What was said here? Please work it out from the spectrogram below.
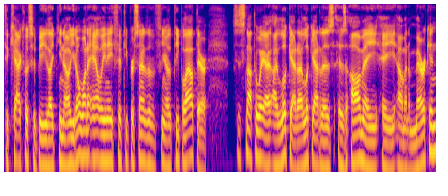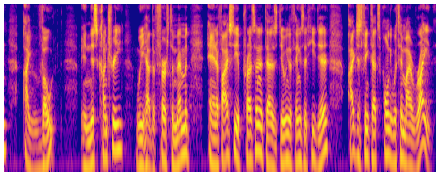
The calculus would be like, you know, you don't want to alienate 50% of, you know, the people out there. It's just not the way I, I look at it. I look at it as, as I'm a, a I'm an American. I vote in this country, we have the First Amendment. And if I see a president that is doing the things that he did, I just think that's only within my right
